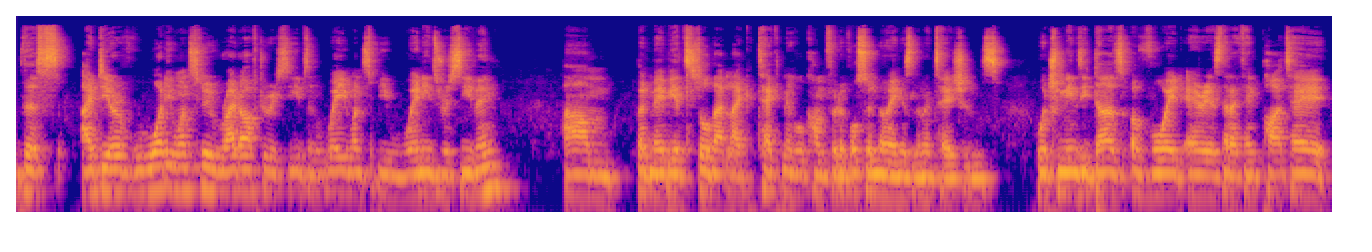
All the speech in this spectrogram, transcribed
This idea of what he wants to do right after he receives and where he wants to be when he's receiving. Um, but maybe it's still that like technical comfort of also knowing his limitations, which means he does avoid areas that I think Partey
